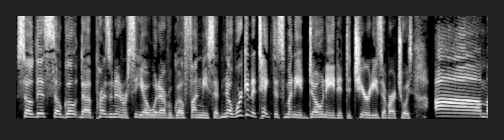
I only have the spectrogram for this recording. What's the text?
So this so go the president or CEO whatever GoFundMe said no we're going to take this money and donate it to charities of our choice. Um,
